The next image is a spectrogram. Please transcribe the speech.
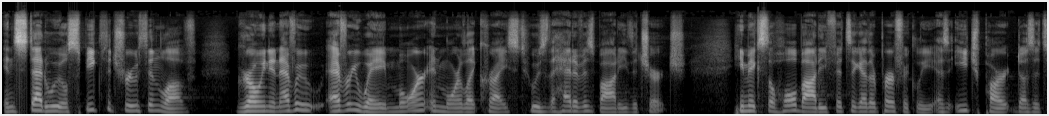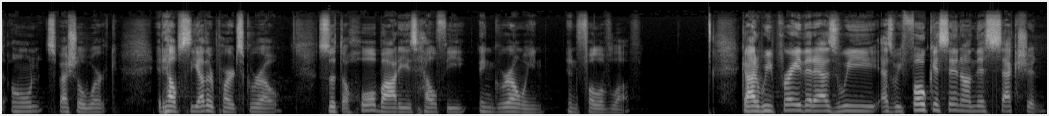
Instead, we will speak the truth in love, growing in every, every way more and more like Christ, who is the head of his body, the church. He makes the whole body fit together perfectly as each part does its own special work. It helps the other parts grow so that the whole body is healthy and growing and full of love. God, we pray that as we as we focus in on this section,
